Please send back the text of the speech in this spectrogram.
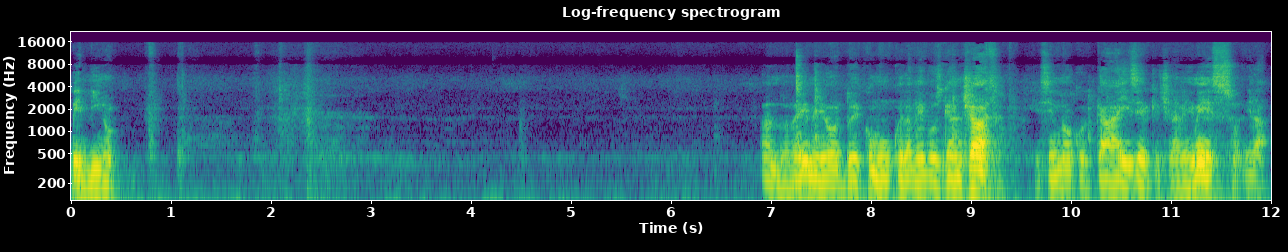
Bellino. Allora io mi ricordo che comunque l'avevo sganciato, che se no col Kaiser che ce l'avevi messo di là.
